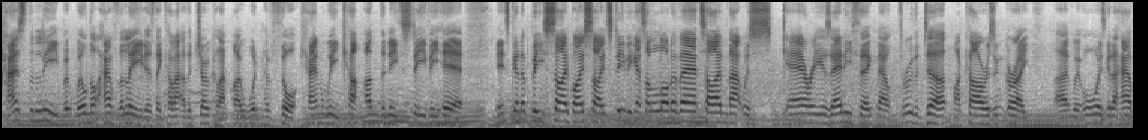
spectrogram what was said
has the lead but will not have the lead as they come out of the Joker lap, I wouldn't have thought. Can we cut underneath Stevie here? It's going to be side by side. Stevie gets a lot of airtime. That was scary as anything. Now, through the dirt, my car isn't great. Uh, we're always going to have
